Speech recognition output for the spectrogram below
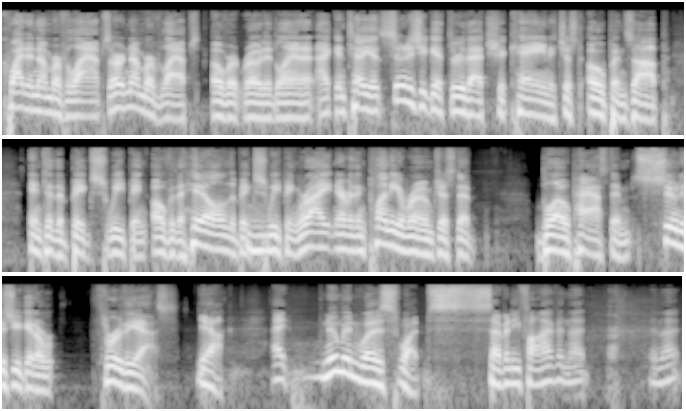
quite a number of laps or a number of laps over at Road Atlanta. I can tell you, as soon as you get through that chicane, it just opens up into the big sweeping over the hill and the big sweeping right and everything. Plenty of room just to blow past him. As soon as you get a, through the S. Yeah. I, Newman was what seventy five in that in that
